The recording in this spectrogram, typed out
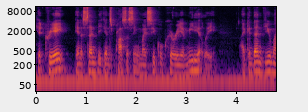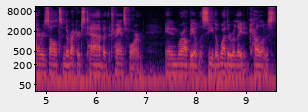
Hit create and Ascend begins processing my SQL query immediately. I can then view my results in the records tab of the transform and where I'll be able to see the weather related columns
